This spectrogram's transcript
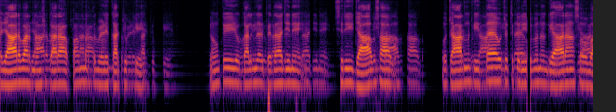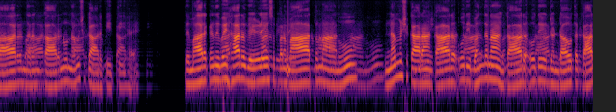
ਹਜ਼ਾਰ ਵਾਰ ਨਮਸਕਾਰਾਂ ਆਪਾਂ ਅੰਮ੍ਰਿਤ ਵੇਲੇ ਕਰ ਚੁੱਕੇ ਕਿਉਂਕਿ ਜੋ ਕਲਗੀਧਰ ਪਿਤਾ ਜੀ ਨੇ ਸ੍ਰੀ ਜਾਪ ਸਾਹਿਬ ਉਚਾਰਨ ਕੀਤਾ ਹੈ, ਉਹ ਚ ਤਕਰੀਬਨ 1100 ਵਾਰ ਨਿਰੰਕਾਰ ਨੂੰ ਨਮਸਕਾਰ ਕੀਤੀ ਹੈ। ਤੇ ਮਹਾਰਾਜ ਕਹਿੰਦੇ ਬਈ ਹਰ ਵੇਲੇ ਉਸ ਪਰਮਾਤਮਾ ਨੂੰ ਨਮਸਕਾਰਾਂ ਕਰ ਉਹਦੀ ਬੰਦਨਾ ਕਰ ਉਹਦੇ ਡੰਡਾਉਤ ਕਰ।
